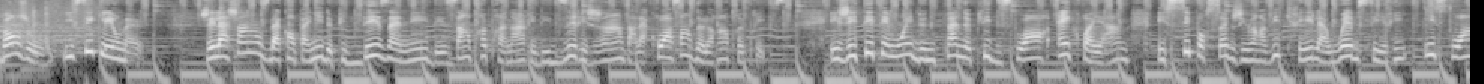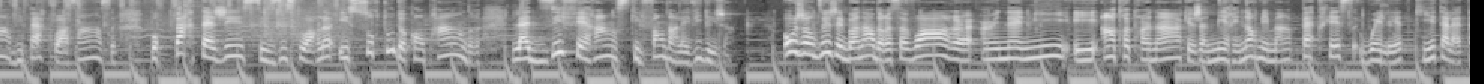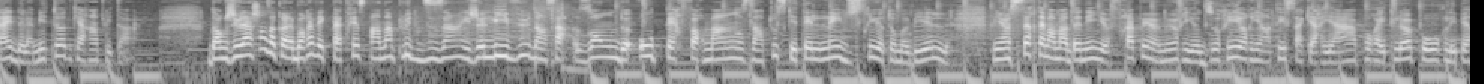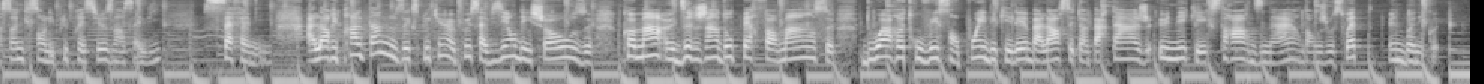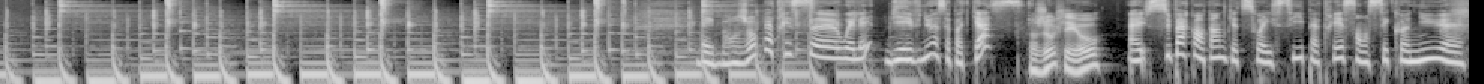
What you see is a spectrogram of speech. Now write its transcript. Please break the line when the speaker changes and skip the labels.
Bonjour, ici Cléo Maheu. J'ai la chance d'accompagner depuis des années des entrepreneurs et des dirigeants dans la croissance de leur entreprise. Et j'ai été témoin d'une panoplie d'histoires incroyables et c'est pour ça que j'ai eu envie de créer la web série Histoire d'hypercroissance pour partager ces histoires-là et surtout de comprendre la différence qu'ils font dans la vie des gens. Aujourd'hui, j'ai le bonheur de recevoir euh, un ami et entrepreneur que j'admire énormément, Patrice Ouellette, qui est à la tête de la méthode 48 heures. Donc, j'ai eu la chance de collaborer avec Patrice pendant plus de dix ans et je l'ai vu dans sa zone de haute performance, dans tout ce qui était l'industrie automobile. Mais à un certain moment donné, il a frappé un mur et il a dû réorienter sa carrière pour être là pour les personnes qui sont les plus précieuses dans sa vie, sa famille. Alors, il prend le temps de nous expliquer un peu sa vision des choses, comment un dirigeant d'autres performance doit retrouver son point d'équilibre. Alors, c'est un partage unique et extraordinaire. Donc, je vous souhaite une bonne écoute. Ben, bonjour Patrice euh, Ouellet, bienvenue à ce podcast.
Bonjour Cléo.
super contente que tu sois ici, Patrice. On s'est connus. Euh,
